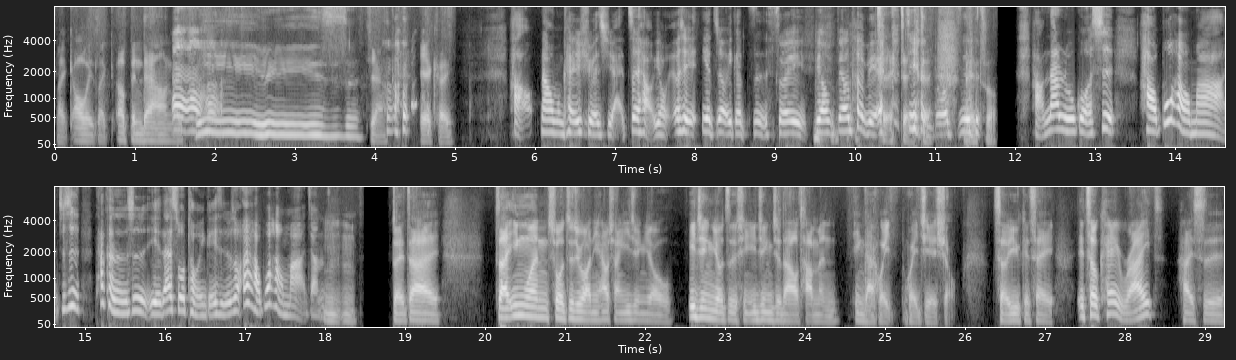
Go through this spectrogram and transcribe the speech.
，like always like up and down，like, 嗯嗯嗯 please 这样 也可以。好，那我们可以学起来，最好用，而且也只有一个字，所以不用 不用特别 记很多字。没错。好，那如果是好不好嘛，就是他可能是也在说同一个意思，就是说哎，好不好嘛，这样子。嗯嗯，对，在在英文说这句话，你好像已经有已经有自信，已经知道他们应该会会接受。So you could say it's okay, right？还是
